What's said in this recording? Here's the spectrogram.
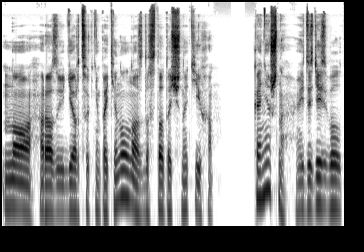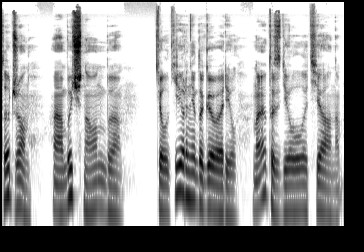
Но разве герцог не покинул нас достаточно тихо? Конечно, ведь здесь был ты, Джон, а обычно он бы... Килкир не договорил, но это сделала Тиана.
